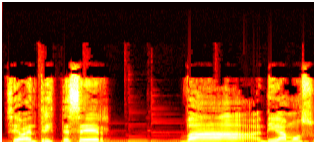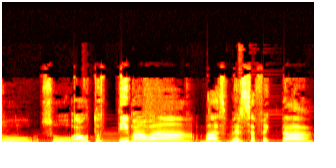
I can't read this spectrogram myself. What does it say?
se va a entristecer, va, digamos, su, su autoestima va, va a verse afectada,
